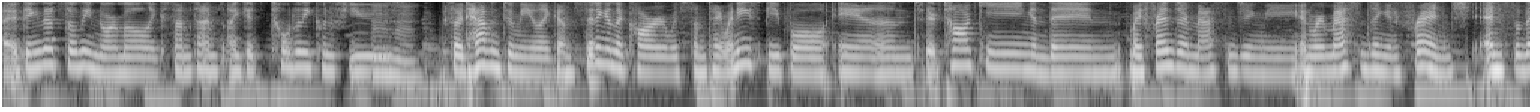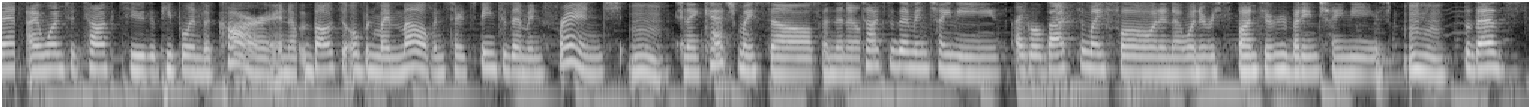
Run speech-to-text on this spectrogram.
I think that's totally normal. Like sometimes I get totally confused. Mm-hmm. So it happened to me. Like I'm sitting in the car with some Taiwanese people and they're talking and then my friends are messaging me and we're messaging in French. And so then I want to talk to the people in the car and I'm about to open my mouth and start speaking to them in French. Mm. And I catch myself and then I'll talk to them in Chinese. I go back to my phone and I want to respond to everybody in Chinese. Mm-hmm. So that's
